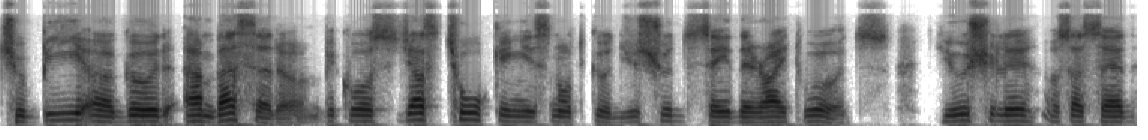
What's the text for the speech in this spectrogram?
to be a good ambassador because just talking is not good. You should say the right words. Usually, as I said,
